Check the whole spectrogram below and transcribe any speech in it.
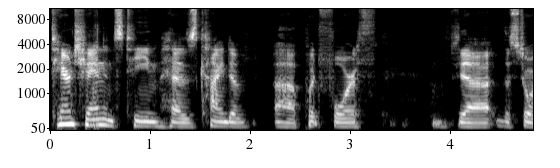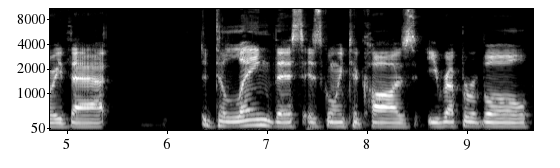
Terrence Shannon's team has kind of uh, put forth the the story that delaying this is going to cause irreparable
